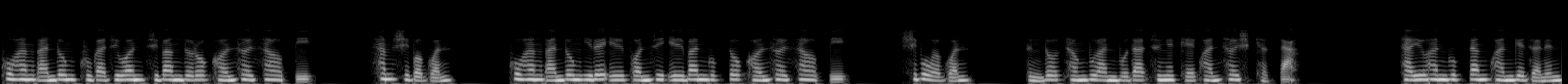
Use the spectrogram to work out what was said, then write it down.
포항 안동 구가지원 지방도로 건설 사업비 30억 원, 포항 안동 1회 1번지 일반국도 건설 사업비 15억 원 등도 정부 안보다 증액해 관철시켰다. 자유한국당 관계자는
